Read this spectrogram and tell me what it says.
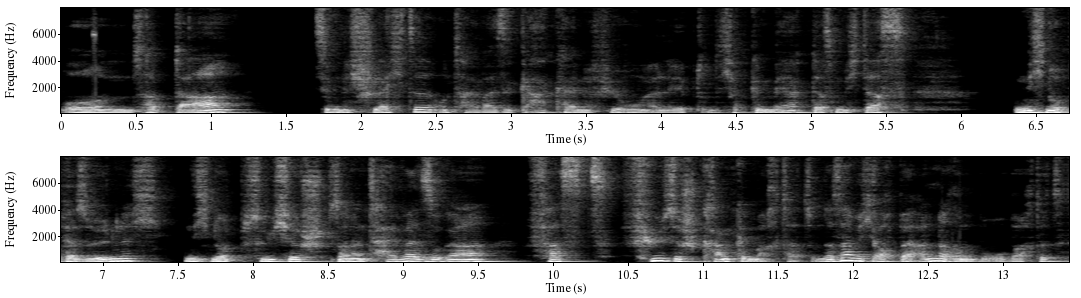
Und habe da ziemlich schlechte und teilweise gar keine Führung erlebt. Und ich habe gemerkt, dass mich das nicht nur persönlich, nicht nur psychisch, sondern teilweise sogar fast physisch krank gemacht hat. Und das habe ich auch bei anderen beobachtet.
